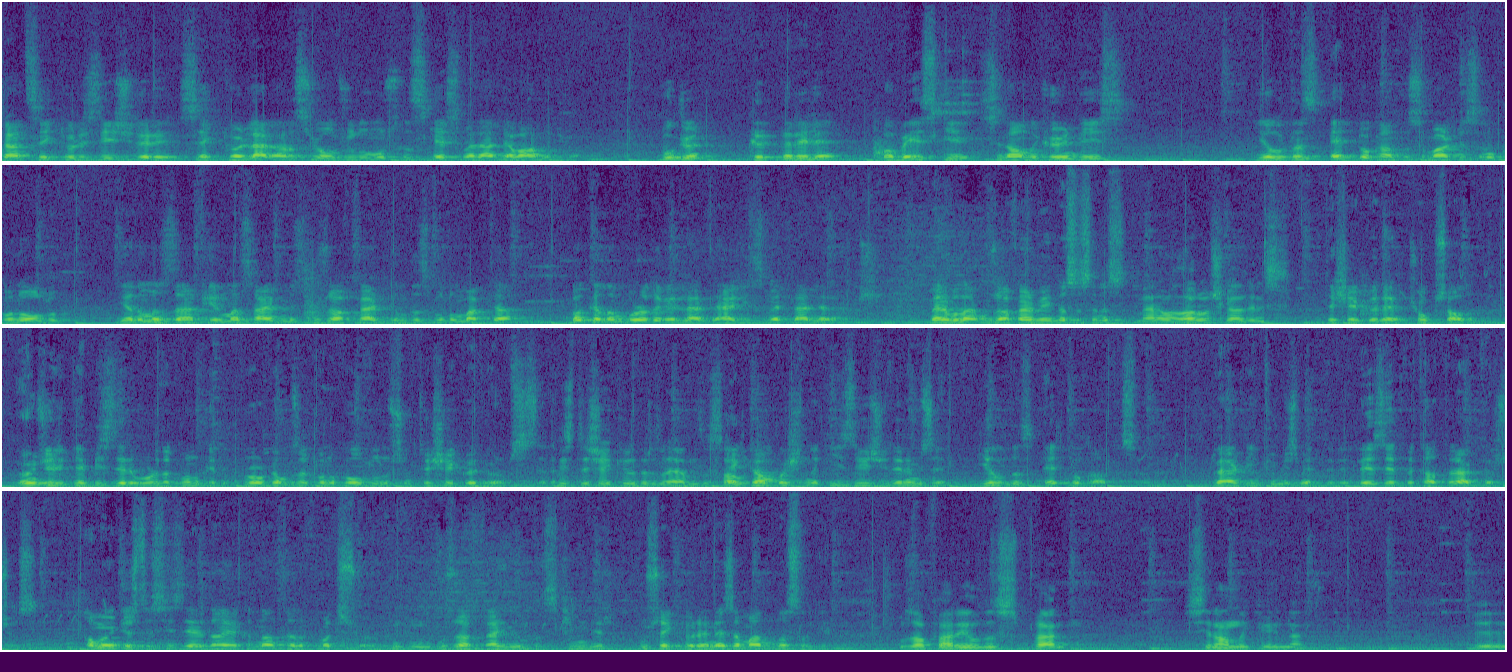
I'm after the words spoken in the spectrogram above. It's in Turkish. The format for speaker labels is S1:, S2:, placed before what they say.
S1: Kent sektör izleyicileri, sektörler arası yolculuğumuz hız kesmeden devam ediyor. Bugün Kırklareli, Babaeski, Sinanlı köyündeyiz. Yıldız Et Lokantası markasının konu olduk. Yanımızda firma sahibimiz Muzaffer Yıldız bulunmakta. Bakalım burada verilen değerli hizmetler nelermiş. Merhabalar Muzaffer Bey, nasılsınız?
S2: Merhabalar, hoş geldiniz.
S1: Teşekkür ederim, çok sağ olun. Öncelikle bizleri burada konuk edip programımıza konuk olduğunuz için teşekkür ediyorum sizlere.
S2: Biz teşekkür ederiz ayağınıza sağlık.
S1: Ekran başındaki izleyicilerimize Yıldız Et Lokantası'nın verdiği tüm hizmetleri, lezzet ve tatları aktaracağız. Ama öncesinde sizleri daha yakından tanıtmak istiyorum. Muzaffer Yıldız kimdir? Bu sektöre ne zaman, nasıl girdi?
S2: Muzaffer Yıldız, ben Sinanlı köyünden. Ee,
